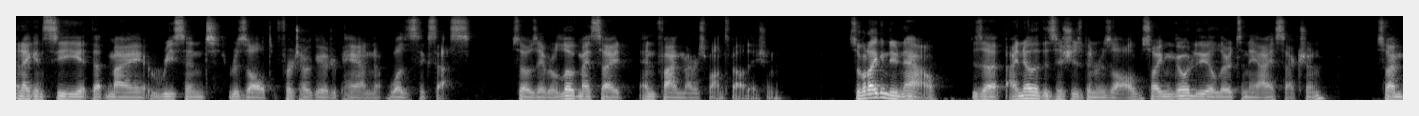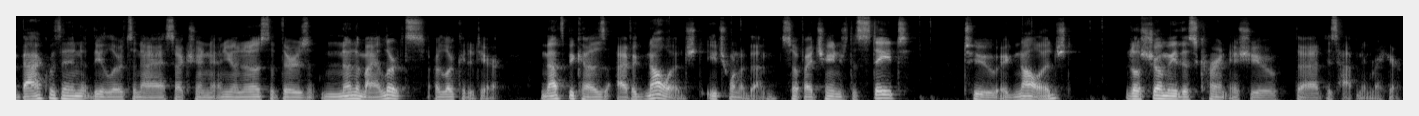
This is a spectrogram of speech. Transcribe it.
and I can see that my recent result for Tokyo, Japan was a success. So I was able to load my site and find my response validation. So what I can do now is that I know that this issue has been resolved, so I can go to the alerts and AI section. So I'm back within the alerts and AI section, and you'll notice that there's none of my alerts are located here. And that's because I've acknowledged each one of them. So if I change the state to acknowledged, it'll show me this current issue that is happening right here.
